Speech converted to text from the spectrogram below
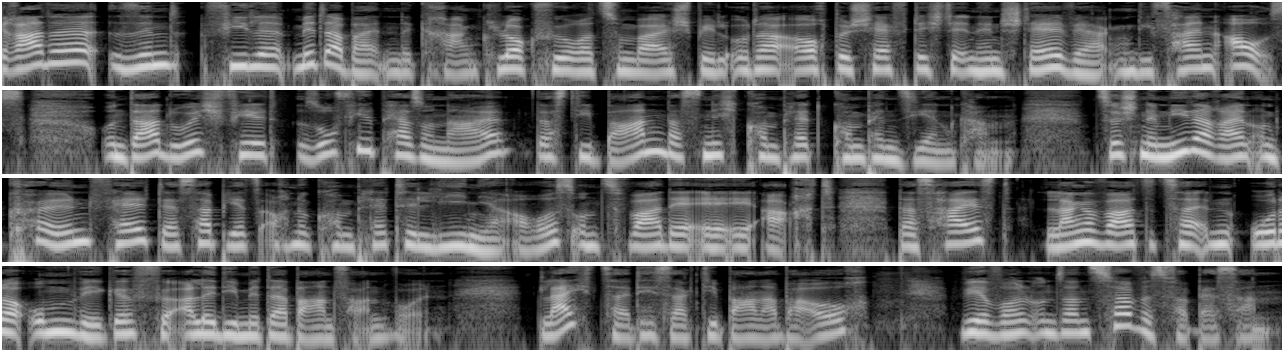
Gerade sind viele Mitarbeitende krank, Lokführer zum Beispiel oder auch Beschäftigte in den Stellwerken, die fallen aus. Und dadurch fehlt so viel Personal, dass die Bahn das nicht komplett kompensieren kann. Zwischen dem Niederrhein und Köln fällt deshalb jetzt auch eine komplette Linie aus, und zwar der RE8. Das heißt, lange Wartezeiten oder Umwege für alle, die mit der Bahn fahren wollen. Gleichzeitig sagt die Bahn aber auch, wir wollen unseren Service verbessern.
